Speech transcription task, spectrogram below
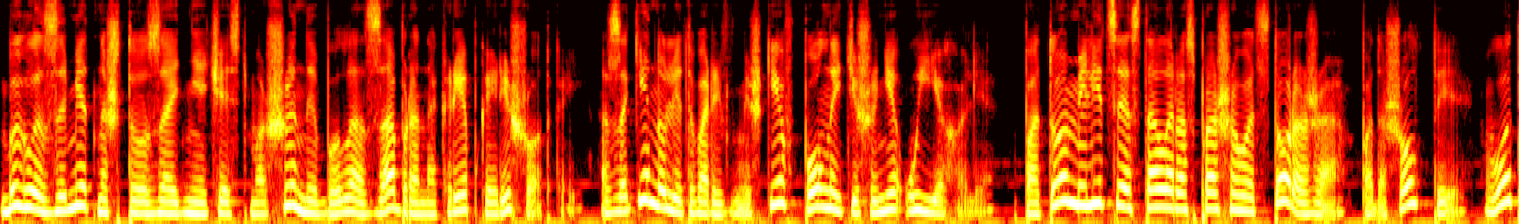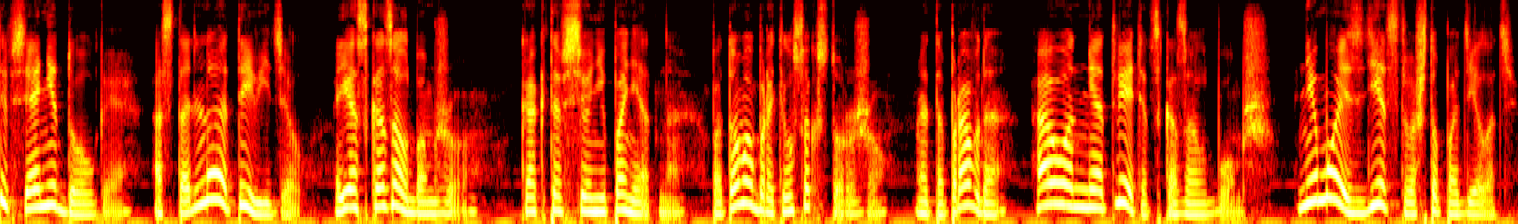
было заметно, что задняя часть машины была забрана крепкой решеткой. Закинули тварь в мешке, в полной тишине уехали. Потом милиция стала расспрашивать сторожа. Подошел ты. Вот и вся недолгая. Остальное ты видел. Я сказал бомжу. Как-то все непонятно. Потом обратился к сторожу. «Это правда?» «А он не ответит», — сказал бомж. «Не мой с детства, что поделать».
